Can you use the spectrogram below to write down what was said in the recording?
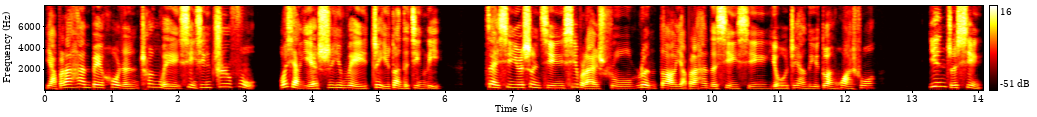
亚伯拉罕被后人称为信心之父，我想也是因为这一段的经历。在新约圣经希伯来书论到亚伯拉罕的信心，有这样的一段话说：“因着信，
